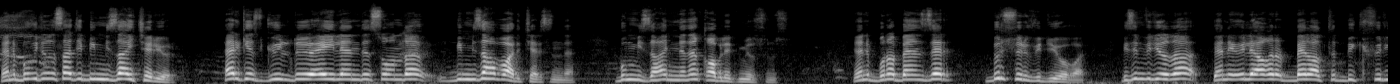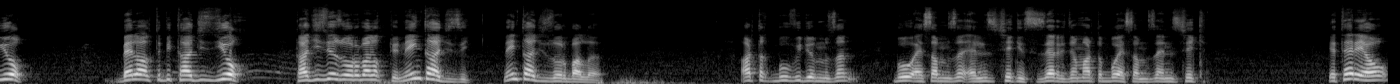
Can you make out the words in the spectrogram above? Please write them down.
Yani bu videoda sadece bir mizah içeriyor. Herkes güldü, eğlendi. Sonunda bir mizah var içerisinde. Bu mizahı neden kabul etmiyorsunuz? Yani buna benzer bir sürü video var. Bizim videoda yani öyle ağır bel altı bir küfür yok. Bel altı bir taciz yok. Taciz ve zorbalık diyor. Neyin tacizi? Neyin taciz zorbalığı? Artık bu videomuzdan bu hesabımızdan elinizi çekin. Sizler ricam artık bu hesabımızdan elinizi çekin. Yeter ya.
